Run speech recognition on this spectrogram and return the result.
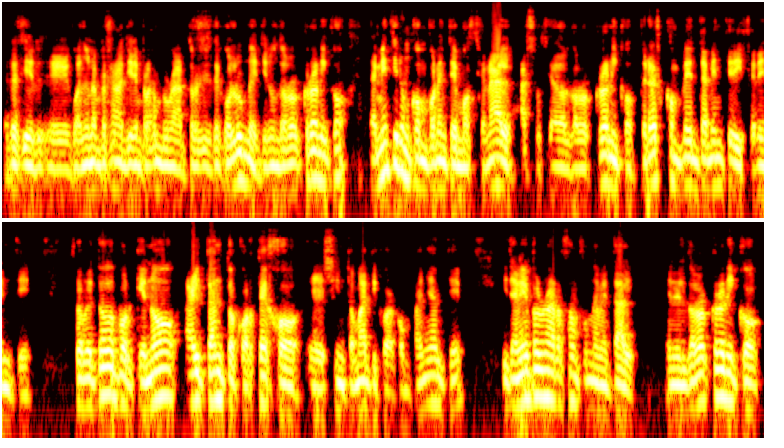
Es decir, eh, cuando una persona tiene, por ejemplo, una artrosis de columna y tiene un dolor crónico, también tiene un componente emocional asociado al dolor crónico, pero es completamente diferente. Sobre todo porque no hay tanto cortejo eh, sintomático acompañante y también por una razón fundamental. En el dolor crónico,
